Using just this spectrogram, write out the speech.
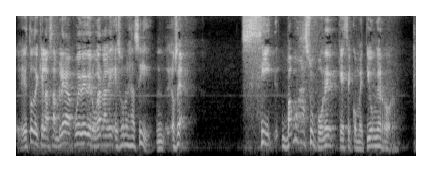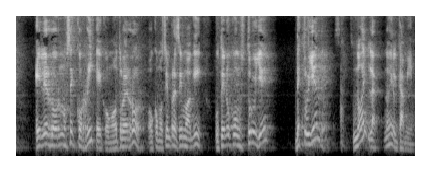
esto de que la Asamblea puede derogar la ley, eso no es así. O sea, si vamos a suponer que se cometió un error, el error no se corrige con otro error. O como siempre decimos aquí, usted no construye destruyendo. No es, la, no es el camino.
